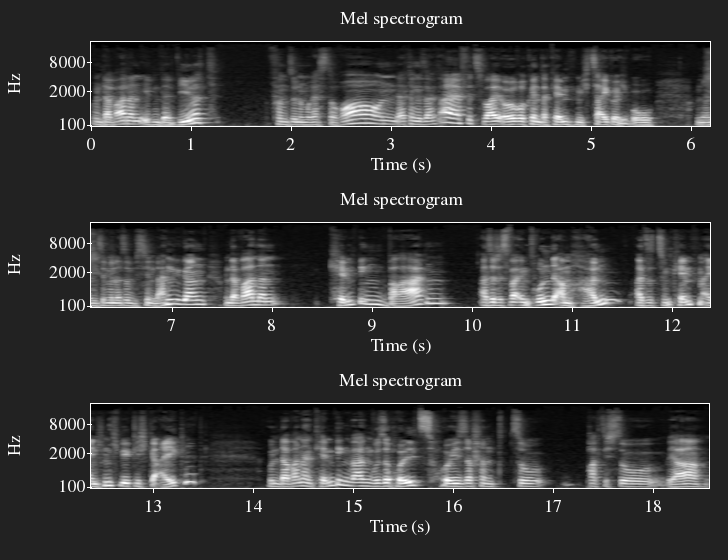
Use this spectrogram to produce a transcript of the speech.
und da war dann eben der Wirt von so einem Restaurant und der hat dann gesagt, ah ja, für zwei Euro könnt ihr campen, ich zeige euch wo. Und dann sind wir da so ein bisschen lang gegangen und da waren dann Campingwagen, also das war im Grunde am Hang, also zum Campen eigentlich nicht wirklich geeignet. Und da waren dann Campingwagen, wo so Holzhäuser schon so praktisch so, ja,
